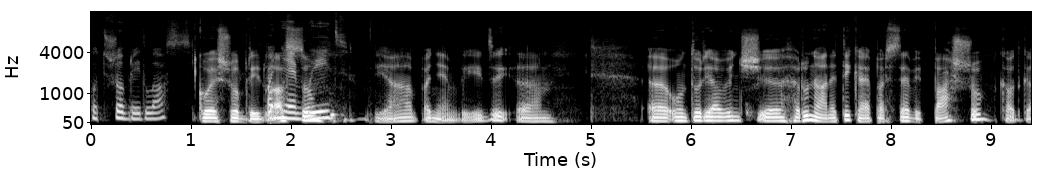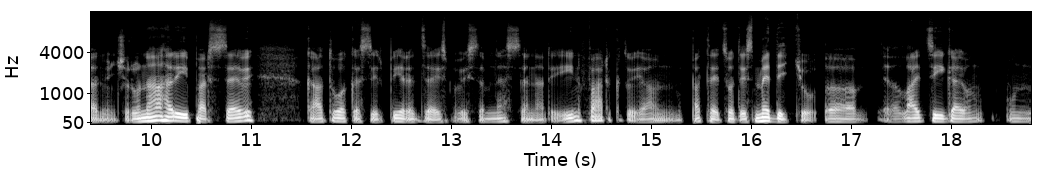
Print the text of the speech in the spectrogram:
Ko tu šobrīd lasi? Ko es šobrīd Paņēm lasu? Līdzi. Jā, paņēmu līdzi. Um, Un tur jau viņš runā ne tikai par sevi pašu, kaut gan viņš runā arī par sevi kā to, kas ir pieredzējis pavisam nesen arī infarktu, ja, un pateicoties mediķu uh, laicīgai un, un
